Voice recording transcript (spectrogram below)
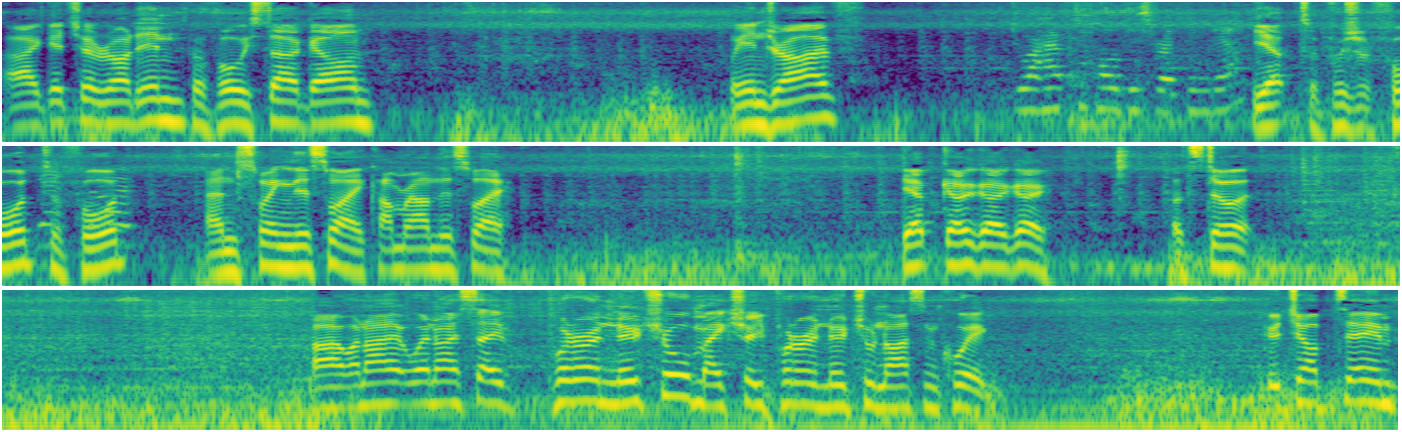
All right, get your rod in before we start going. We in drive? Do I have to hold this red thing down? Yep, to push it forward, to Yeah, forward. And swing this way, come around this way. Yep, go, go, go. Let's do it. Right, when I when I say put her in neutral, make sure you put her in neutral nice and quick. Good job, team.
